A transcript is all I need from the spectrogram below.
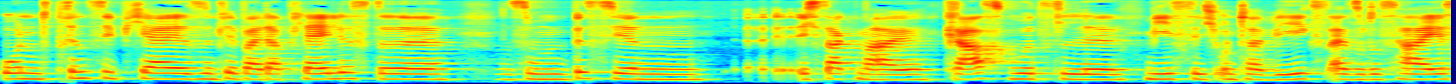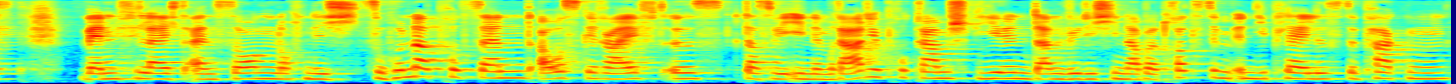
Und prinzipiell sind wir bei der Playliste so ein bisschen ich sag mal, graswurzelmäßig unterwegs. Also das heißt, wenn vielleicht ein Song noch nicht zu 100 Prozent ausgereift ist, dass wir ihn im Radioprogramm spielen, dann würde ich ihn aber trotzdem in die Playliste packen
